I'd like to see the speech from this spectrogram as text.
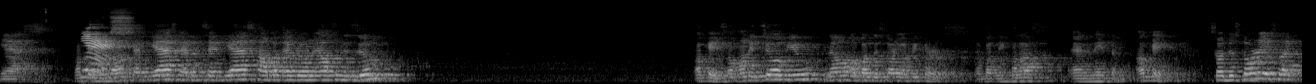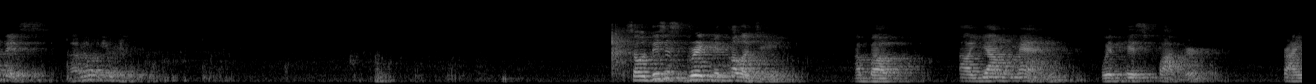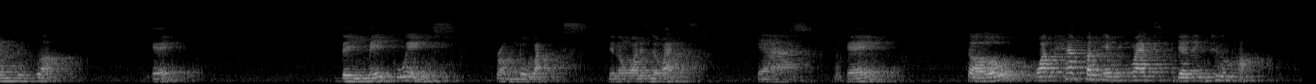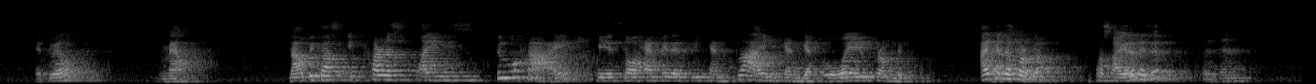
Yes. Okay, Yes. Said yes, Nathan said yes. How about everyone else in the Zoom? Okay, so only two of you know about the story of Icarus, about Nicholas and Nathan. Okay, so the story is like this. I will erase this. So this is Greek mythology about a young man with his father trying to fly. Okay? They make wings from the wax. You know what is the wax? Yes. Okay? So what happens if wax getting too hot? It will melt. Now because Icarus flying too high, he is so happy that he can fly, he can get away from the I kind of forgot. Poseidon is it? Prison.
